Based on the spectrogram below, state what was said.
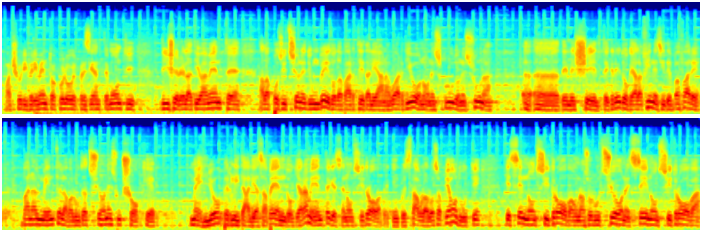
Faccio riferimento a quello che il Presidente Monti dice relativamente alla posizione di un veto da parte italiana. Guardi, io non escludo nessuna eh, delle scelte, credo che alla fine si debba fare banalmente la valutazione su ciò che è meglio per l'Italia, sapendo chiaramente che se non si trova, perché in quest'Aula lo sappiamo tutti, che se non si trova una soluzione, se non si trova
